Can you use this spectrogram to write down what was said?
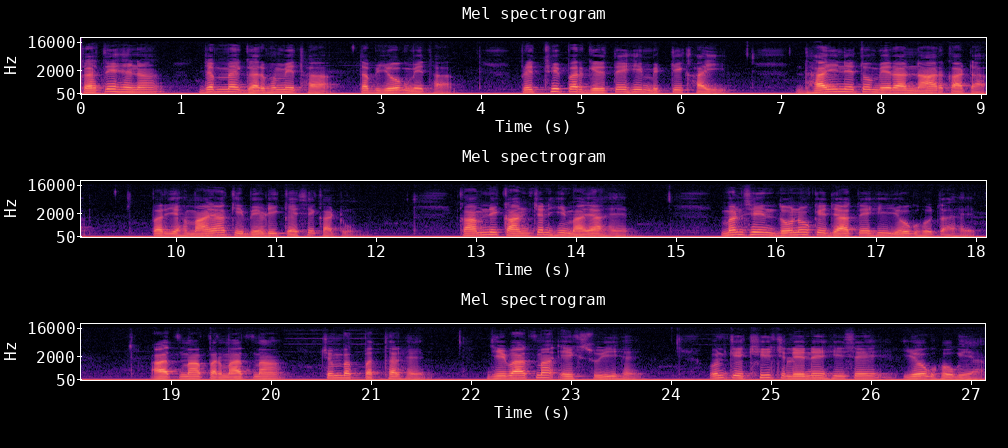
कहते हैं ना, जब मैं गर्भ में था, तब योग में था। पृथ्वी पर गिरते ही मिट्टी खाई। धाई ने तो मेरा नार काटा, पर यह माया की बेड़ी कैसे काटूं? कामनी कांचन ही माया है। मन से इन दोनों के जाते ही योग होता है। आत्मा परमात्मा चुंबक पत्थर है। जीवात्मा एक सुई है। उनके खींच लेने ही से योग हो गया।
